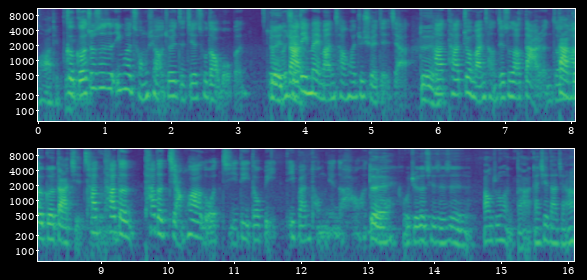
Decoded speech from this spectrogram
话题不一样。哥哥就是因为从小就一直接触到我们。就我们学弟妹蛮常会去学姐家，对他他就蛮常接触到大人，大哥哥大姐姐，他他的他的讲话逻辑力都比一般童年的好很多。对，我觉得其实是帮助很大，感谢大家。啊，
